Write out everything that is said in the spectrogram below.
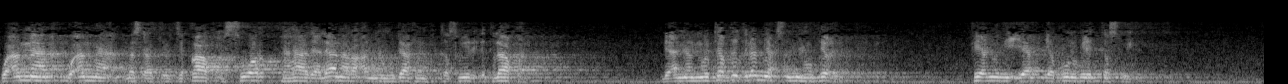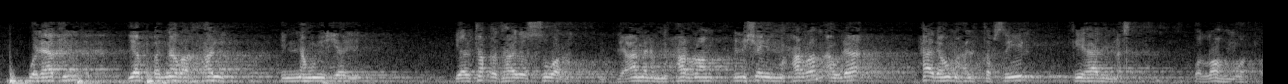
وأما وأما مسألة التقاط الصور فهذا لا نرى أنه داخل في التصوير إطلاقا لأن الملتقط لم يحصل منه فعل. فعل يكون به التصوير. ولكن يبقى النظر هل إنه يلتقط هذه الصور لعمل محرم لشيء محرم أو لا هذا هو محل التفصيل في هذه المسألة. والله موفق.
